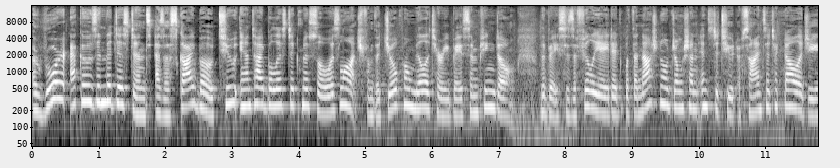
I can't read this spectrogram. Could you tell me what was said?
A roar echoes in the distance as a Skybow 2 anti ballistic missile is launched from the Jiupeng military base in Pingdong. The base is affiliated with the National Zhongshan Institute of Science and Technology,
